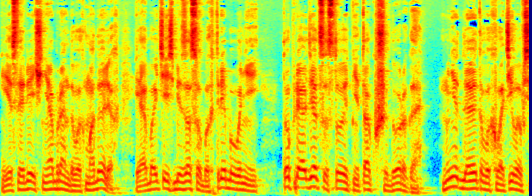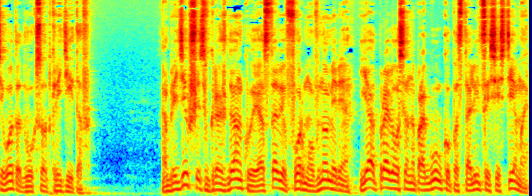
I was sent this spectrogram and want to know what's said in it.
Если речь не о брендовых моделях и обойтись без особых требований, то приодеться стоит не так уж и дорого. Мне для этого хватило всего-то 200 кредитов. Обрядившись в гражданку и оставив форму в номере, я отправился на прогулку по столице системы,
